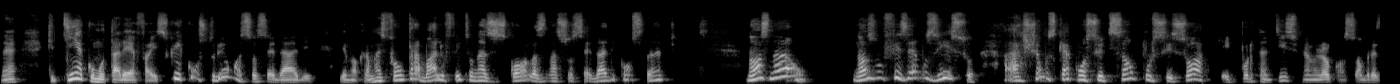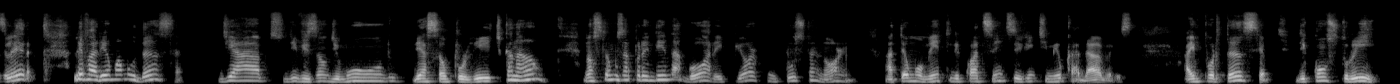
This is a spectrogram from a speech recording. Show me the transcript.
né, que tinha como tarefa isso, que construiu uma sociedade democrática, mas foi um trabalho feito nas escolas, na sociedade constante. Nós não, nós não fizemos isso. Achamos que a Constituição por si só, que é importantíssima, é a melhor Constituição brasileira, levaria uma mudança de hábitos, de visão de mundo, de ação política. Não, nós estamos aprendendo agora, e pior, com um custo enorme, até o momento de 420 mil cadáveres a importância de construir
